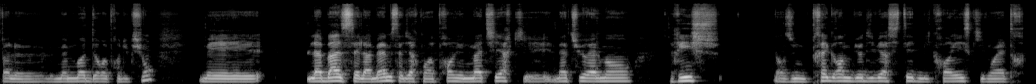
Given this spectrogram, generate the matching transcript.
pas le, même mode de reproduction, mais la base, c'est la même, c'est-à-dire qu'on va prendre une matière qui est naturellement riche dans une très grande biodiversité de micro-organismes qui vont être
